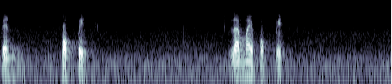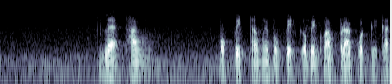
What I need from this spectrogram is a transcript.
เป็นปกปิด และไม่ปกปิด และทั้งปกปิด ทั้งไม่ปกปิดก็เป็นความปรากฏด้วยกัน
